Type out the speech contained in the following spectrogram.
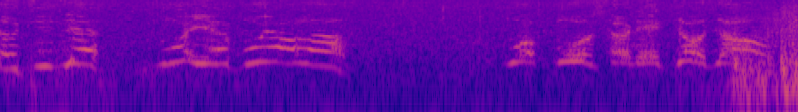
等基金我也不要了，我不是你舅舅。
